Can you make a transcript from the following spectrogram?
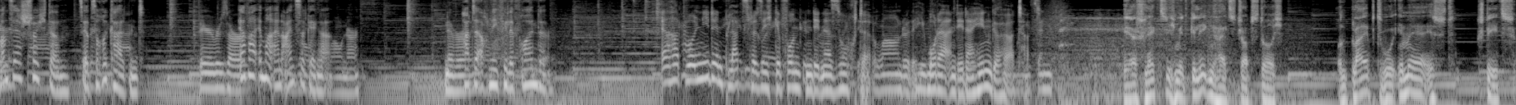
und sehr schüchtern, sehr zurückhaltend. Er war immer ein Einzelgänger, hatte auch nie viele Freunde. Er hat wohl nie den Platz für sich gefunden, den er suchte oder an den er hingehört hat. Er schlägt sich mit Gelegenheitsjobs durch und bleibt, wo immer er ist, stets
